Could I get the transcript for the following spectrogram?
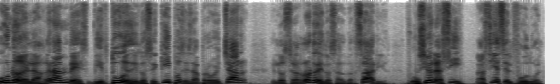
Una de las grandes virtudes de los equipos es aprovechar los errores de los adversarios. Funciona así, así es el fútbol.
